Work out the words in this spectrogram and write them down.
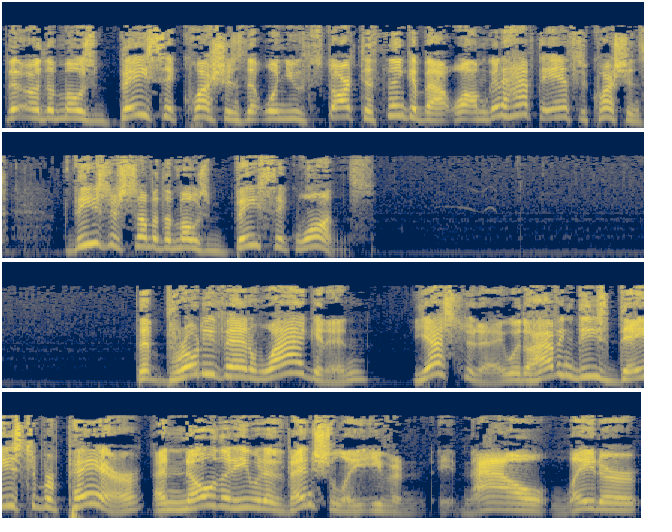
that are the most basic questions that when you start to think about, well, I'm going to have to answer questions. These are some of the most basic ones. That Brodie Van Wagenen yesterday, with having these days to prepare and know that he would eventually, even now, later,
